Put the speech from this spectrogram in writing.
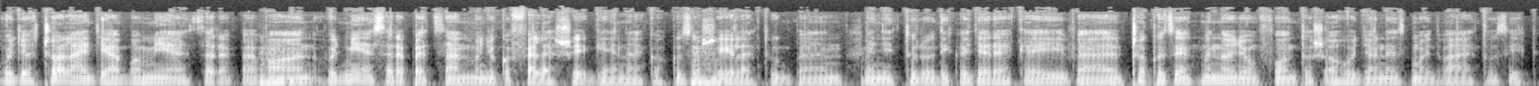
hogy a családjában milyen szerepe uh-huh. van, hogy milyen szerepet szánt mondjuk a feleségének a közös uh-huh. életükben, mennyit törődik a gyerekeivel, csak azért, mert nagyon fontos, ahogyan ez majd változik.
